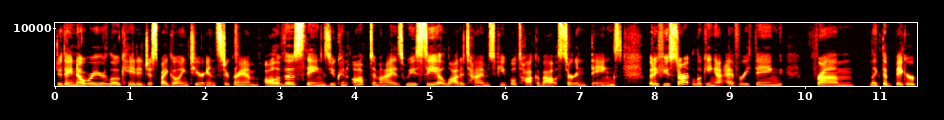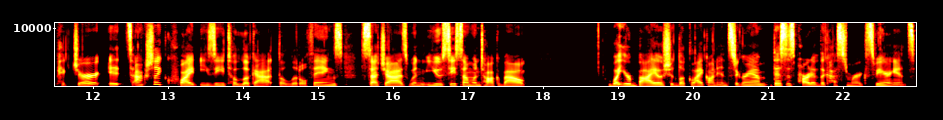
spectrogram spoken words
Do they know where you're located just by going to your Instagram? All of those things you can optimize. We see a lot of times people talk about certain things, but if you start looking at everything from like the bigger picture, it's actually quite easy to look at the little things, such as when you see someone talk about what your bio should look like on Instagram, this is part of the customer experience.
